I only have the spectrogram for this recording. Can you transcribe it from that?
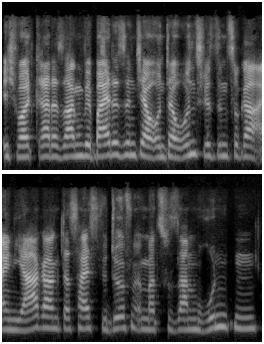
ich wollte gerade sagen, wir beide sind ja unter uns, wir sind sogar ein Jahrgang. Das heißt, wir dürfen immer zusammen Runden,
